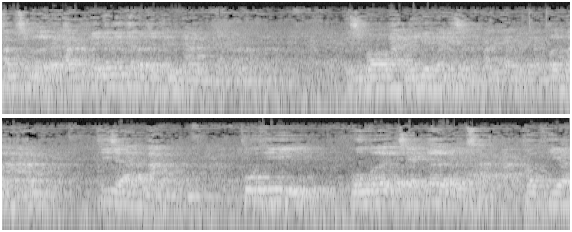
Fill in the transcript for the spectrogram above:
ทำเสมอนะครับก็เป็นเรื่องที่เราจะทำงานกันโดยเฉพาะงานนี้เป็นงานที่สำคัญครับเป็นงานต้นน้ำที่จะนำผู้ที่มูเวอร์เชคเกอร์ในอุตสาหกรรท่องเที่ยว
